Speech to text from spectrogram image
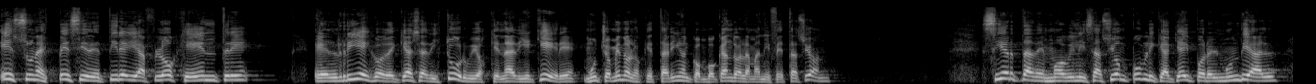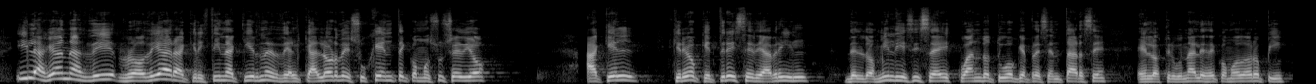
es una especie de tira y afloje entre el riesgo de que haya disturbios que nadie quiere, mucho menos los que estarían convocando a la manifestación, cierta desmovilización pública que hay por el Mundial y las ganas de rodear a Cristina Kirchner del calor de su gente, como sucedió aquel, creo que 13 de abril del 2016, cuando tuvo que presentarse en los tribunales de Comodoro Pi,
